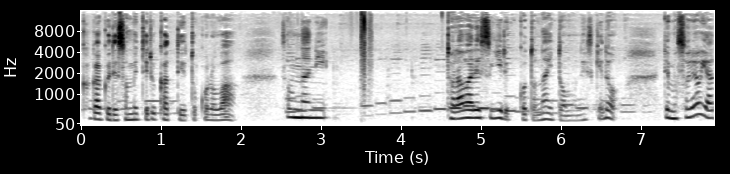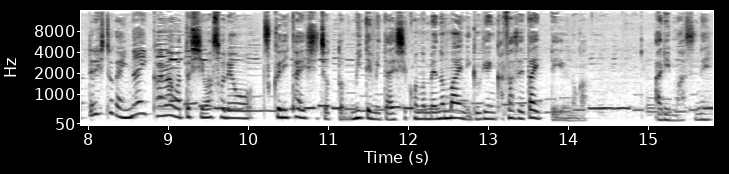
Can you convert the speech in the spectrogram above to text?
化学で染めてるかっていうところはそんなにとらわれすぎることないと思うんですけどでもそれをやってる人がいないから私はそれを作りたいしちょっと見てみたいしこの目の前に具現化させたいっていうのがありますね。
